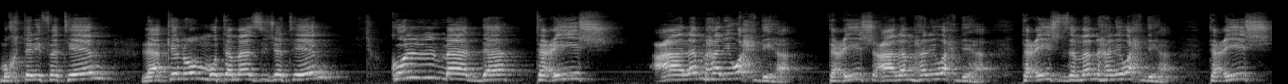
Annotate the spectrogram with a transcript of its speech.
مختلفتين لكنهم متمازجتين. كل مادة تعيش عالمها لوحدها تعيش عالمها لوحدها تعيش زمنها لوحدها تعيش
